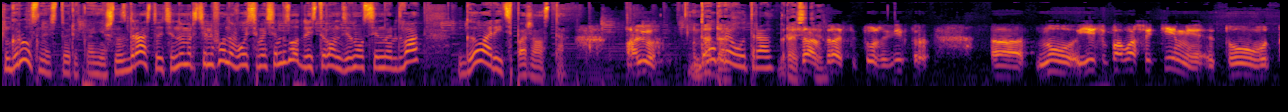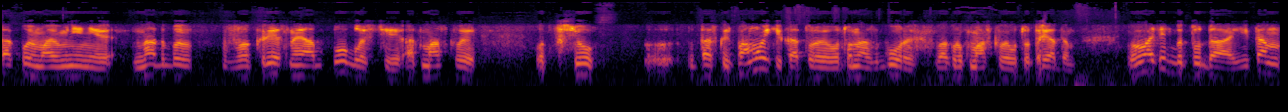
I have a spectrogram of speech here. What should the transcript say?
Грустная история, конечно. Здравствуйте. Номер телефона 8 800 200 ровно 9702. Говорите, пожалуйста. Алло. Да, Доброе да. утро. Здрасте. Да, здрасте, тоже Виктор. А, ну, если по вашей теме, то вот такое мое мнение. Надо бы в окрестной об- области от Москвы вот всю, так сказать, помойки, которые вот у нас горы вокруг Москвы, вот тут рядом, вывозить бы туда. И там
